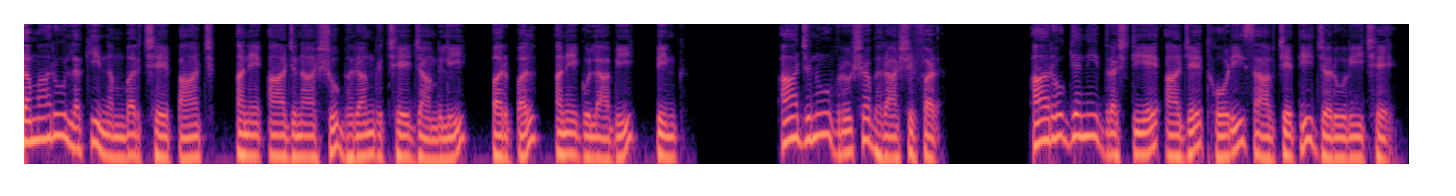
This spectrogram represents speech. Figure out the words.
તમારું લકી નંબર છે પાંચ અને આજના શુભ રંગ છે જાંબલી, પર્પલ અને ગુલાબી, પિંક. આજનું વૃષભ રાશિફળ. આરોગ્યની દ્રષ્ટિએ આજે થોડી સાવચેતી જરૂરી છે.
